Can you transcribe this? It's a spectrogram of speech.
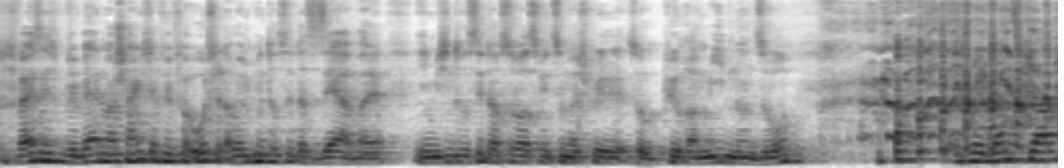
Ich weiß nicht, wir werden wahrscheinlich dafür verurteilt, aber mich interessiert das sehr, weil mich interessiert auch sowas wie zum Beispiel so Pyramiden und so. Ich will ganz klar,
